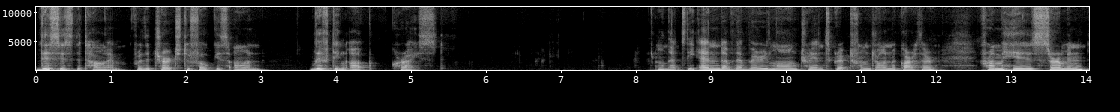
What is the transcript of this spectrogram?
This is the time for the church to focus on lifting up Christ. Well, that's the end of the very long transcript from John MacArthur from his sermon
